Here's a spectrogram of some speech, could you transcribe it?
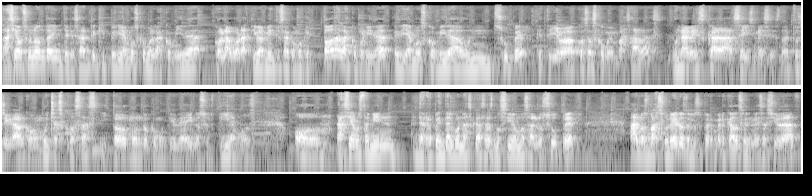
hacíamos una onda interesante que pedíamos como la comida colaborativamente, o sea, como que toda la comunidad pedíamos comida a un súper que te llevaba cosas como envasadas una vez cada seis meses, ¿no? Entonces llegaban como muchas cosas y todo el mundo como que de ahí nos surtíamos. O hacíamos también, de repente algunas casas nos íbamos a los súper, a los basureros de los supermercados en esa ciudad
